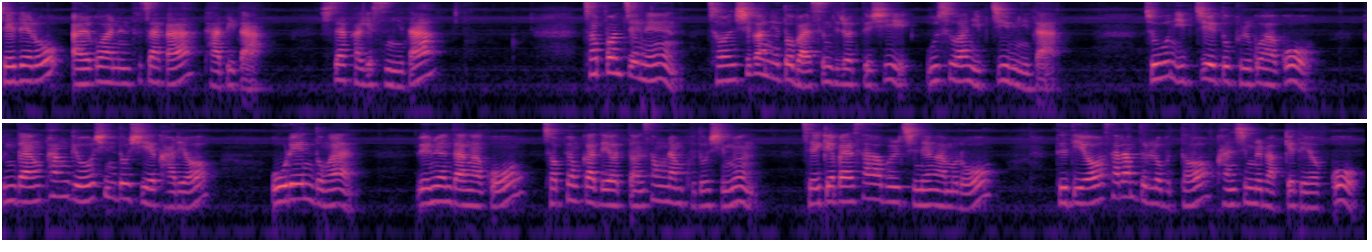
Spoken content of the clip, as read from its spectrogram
제대로 알고 하는 투자가 답이다. 시작하겠습니다. 첫 번째는 전 시간에도 말씀드렸듯이 우수한 입지입니다. 좋은 입지에도 불구하고 분당 판교 신도시에 가려 오랜 동안 외면당하고 저평가되었던 성남 구도심은 재개발 사업을 진행하므로 드디어 사람들로부터 관심을 받게 되었고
